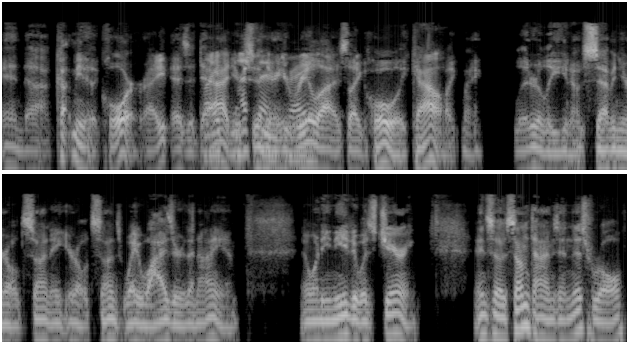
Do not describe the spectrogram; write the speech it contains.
and uh, cut me to the core. Right, as a dad, you're sitting there, you right? realize like, holy cow, like my literally, you know, seven year old son, eight year old son's way wiser than I am, and what he needed was cheering. And so sometimes in this role,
